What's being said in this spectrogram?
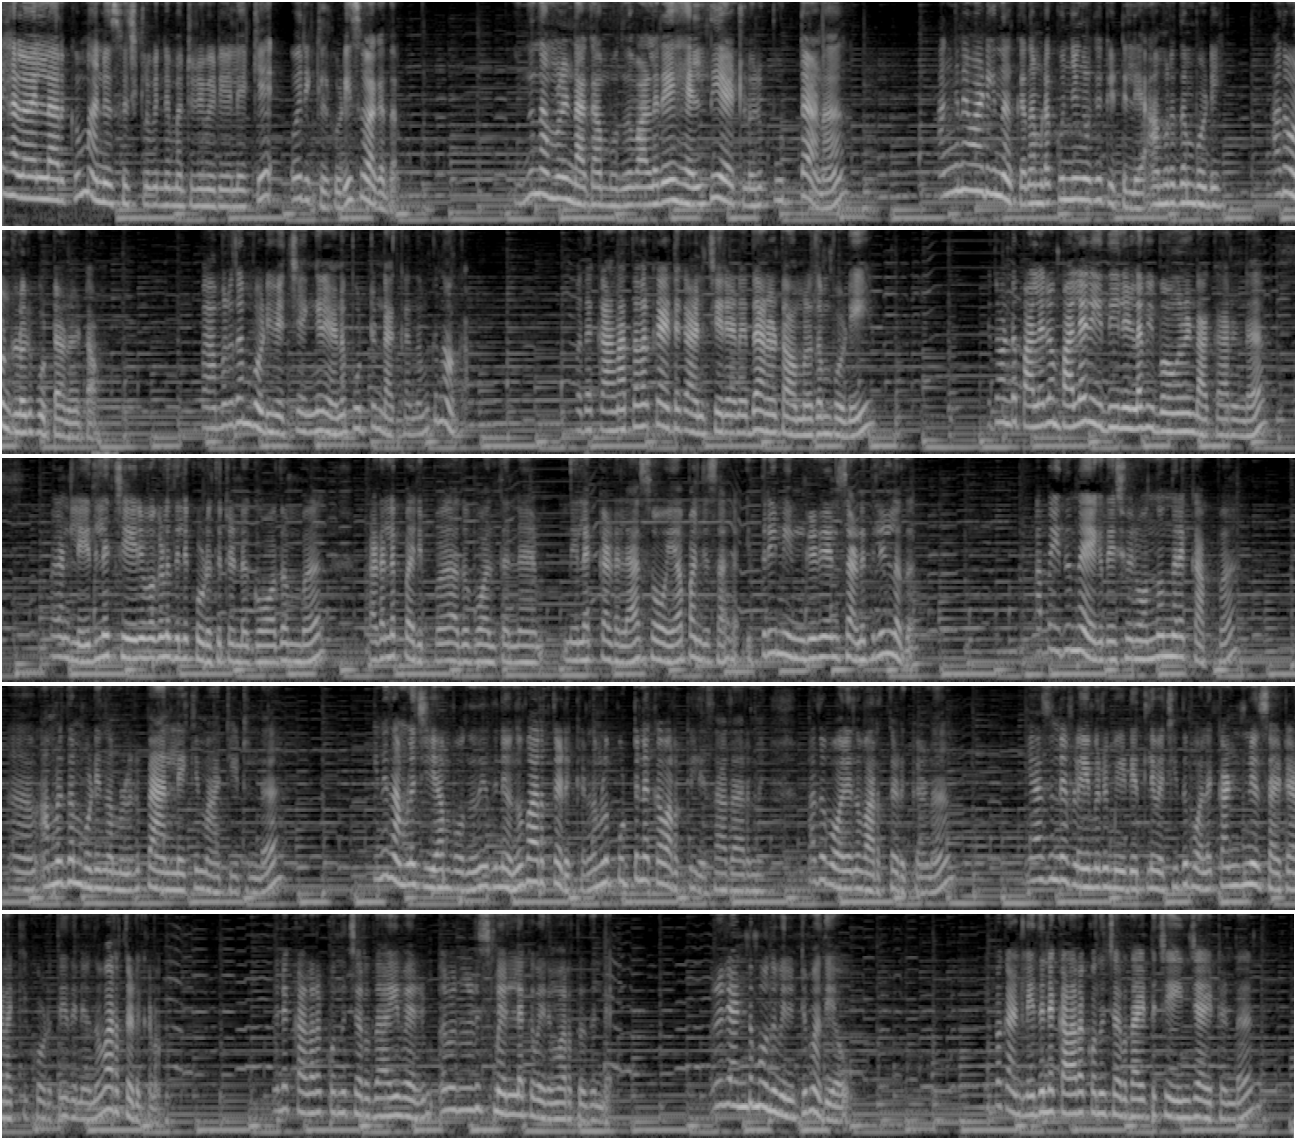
Hi hello എല്ലാവർക്കും Anu's veg ക്ലബിന്റെ മറ്റൊരു വീഡിയോയിലേക്ക് ഒരിക്കൽ കൂടി സ്വാഗതം. ഇന്ന് നമ്മൾ ഉണ്ടാക്കാൻ പോകുന്നത് വളരെ ഹെൽത്തി ആയിട്ടുള്ളൊരു പുട്ടാണ്. അംഗനവാടിയിൽ നിന്നൊക്കെ നമ്മുടെ കുഞ്ഞുങ്ങൾക്ക് കിട്ടില്ലേ അമൃതം പൊടി? അതുകൊണ്ടുള്ളൊരു പുട്ടാണ് കേട്ടോ. അപ്പോൾ അമൃതം പൊടി വെച്ച് എങ്ങനെയാണ് പുട്ടുണ്ടാക്കാൻ നമുക്ക് നോക്കാം. അപ്പോൾ അത് കാണാത്തവർക്കായിട്ട് കാണിച്ചു തരികയാണ്. ഇതാണ് കേട്ടോ അമൃതം പൊടി. ഇതുകൊണ്ട് പലരും പല രീതിയിലുള്ള വിഭവങ്ങൾ ഉണ്ടാക്കാറുണ്ട്. കണ്ടില്ലേ ഇതിലെ ചേരുവകൾ ഇതിൽ കൊടുത്തിട്ടുണ്ട്. ഗോതമ്പ് കടലപ്പരിപ്പ് അതുപോലെ തന്നെ നിലക്കടല സോയ പഞ്ചസാര. ഇത്രയും ഇൻഗ്രീഡിയൻസ് ആണ് ഇതിലുള്ളത്. അപ്പോൾ ഇതിന്ന് ഏകദേശം ഒരു ഒന്നൊന്നര കപ്പ് അമൃതം പൊടി നമ്മളൊരു പാനിലേക്ക് മാറ്റിയിട്ടുണ്ട്. ഇനി നമ്മൾ ചെയ്യാൻ പോകുന്നത് ഇതിനെ ഒന്ന് വറുത്തെടുക്കണം. നമ്മൾ പുട്ടിനൊക്കെ വറക്കില്ലേ സാധാരണ? അതുപോലെ ഒന്ന് വറുത്തെടുക്കുകയാണ് ഗ്യാസിന്റെ ഫ്ലെയിം ഒരു മീഡിയത്തിൽ വെച്ച് ഇതുപോലെ കണ്ടിന്യൂസ് ആയിട്ട് ഇളക്കി കൊടുത്ത് ഇതിനെ ഒന്ന് വറുത്തെടുക്കണം. ഇതിന്റെ കളറൊക്കെ ഒന്ന് ചെറുതായി വരും. അതുപോലെ ഒരു സ്മെല്ലൊക്കെ വരും വറുത്തതിന്റെ ഒരു രണ്ട് മൂന്ന് മിനിറ്റ് മതിയാവും. ഇപ്പോൾ കണ്ടില്ലേ ഇതിന്റെ കളറൊക്കെ ഒന്ന് ചെറുതായിട്ട് ചേഞ്ച് ആയിട്ടുണ്ട്.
